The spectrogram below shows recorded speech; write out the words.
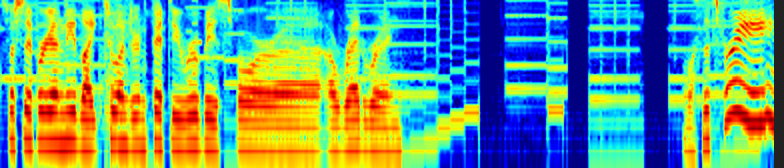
Especially if we're gonna need like 250 rubies for uh, a red ring. Unless it's free.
